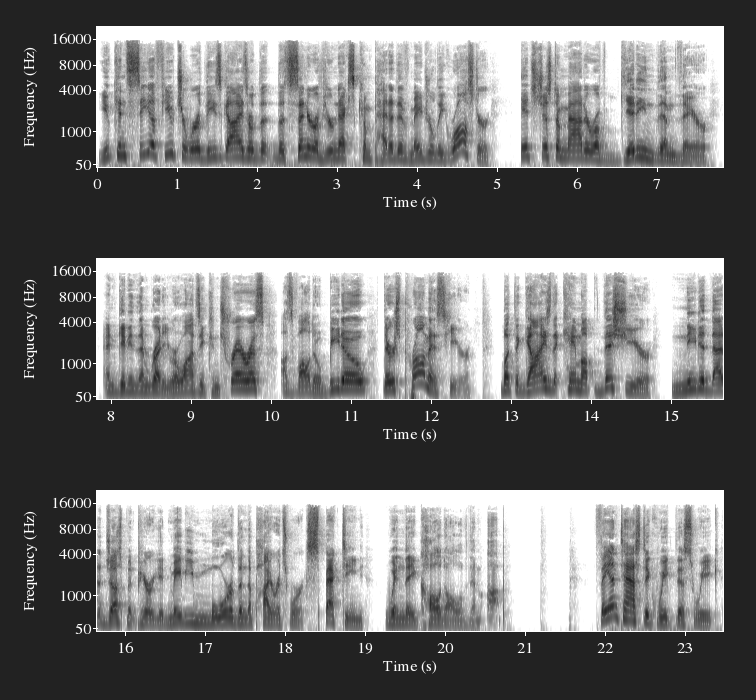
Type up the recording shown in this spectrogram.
You can see a future where these guys are the, the center of your next competitive major league roster. It's just a matter of getting them there and getting them ready. Roansy Contreras, Osvaldo Bido, there's promise here. But the guys that came up this year needed that adjustment period maybe more than the Pirates were expecting when they called all of them up. Fantastic week this week.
